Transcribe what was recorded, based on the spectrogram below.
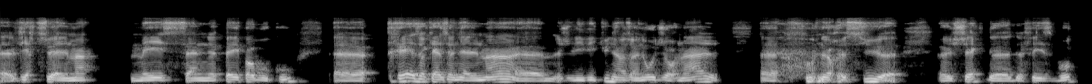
euh, virtuellement, mais ça ne paye pas beaucoup. Euh, très occasionnellement, je l'ai vécu dans un autre journal, on a reçu un chèque de, de Facebook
